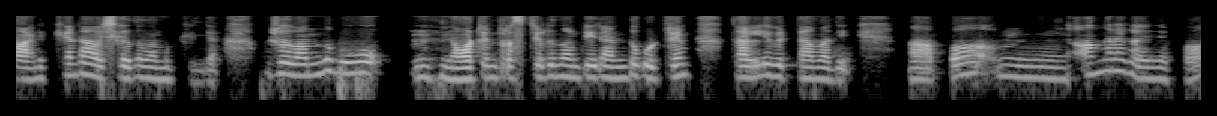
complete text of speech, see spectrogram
കാണിക്കേണ്ട ആവശ്യകത നമുക്കില്ല. പക്ഷെ വന്നു പോവും. നോട്ട് ഇൻട്രസ്റ്റഡ് എന്ന് പറഞ്ഞിട്ട് ഈ രണ്ട് കുട്ടിയും തള്ളി വിട്ടാൽ മതി. അപ്പോൾ അങ്ങനെ കഴിഞ്ഞപ്പോൾ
